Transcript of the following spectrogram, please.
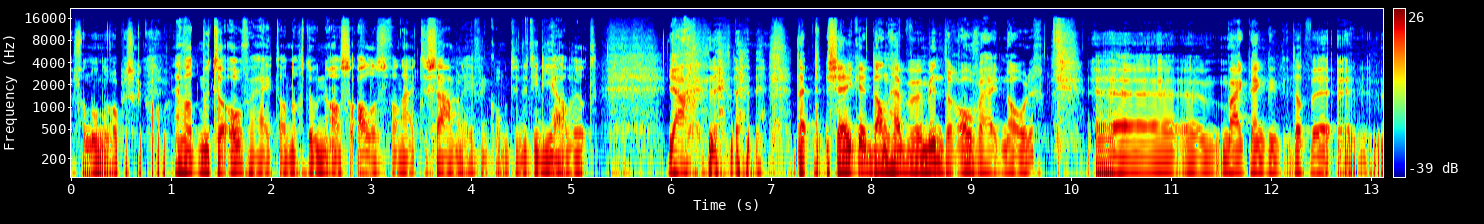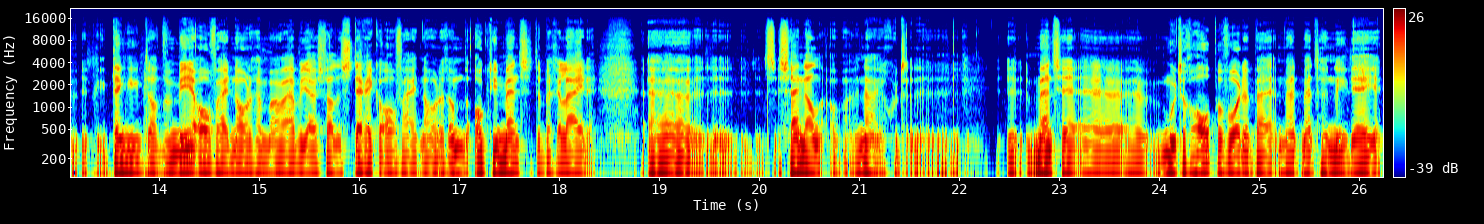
van onderop is gekomen. En wat moet de overheid dan nog doen als alles vanuit de samenleving komt in het ideaalbeeld? Ja, zeker. Dan hebben we minder overheid nodig. Uh, uh, maar ik denk niet dat we, uh, ik denk niet dat we meer overheid nodig hebben, maar we hebben juist wel een sterke overheid nodig om ook die mensen te begeleiden. het zijn dan, nou goed, mensen moeten geholpen worden bij, met, met hun ideeën.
